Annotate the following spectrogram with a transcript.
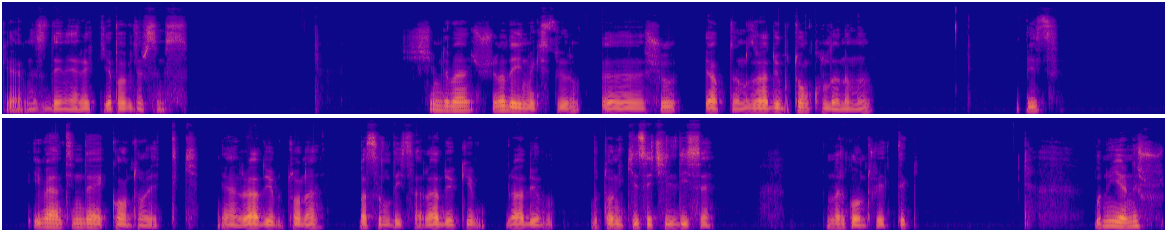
kendiniz deneyerek yapabilirsiniz. Şimdi ben şuna değinmek istiyorum. Ee, şu yaptığımız radyo buton kullanımı biz eventinde kontrol ettik. Yani radyo butona basıldıysa, radyo 2, radyo buton 2 seçildiyse bunları kontrol ettik. Bunun yerine şu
